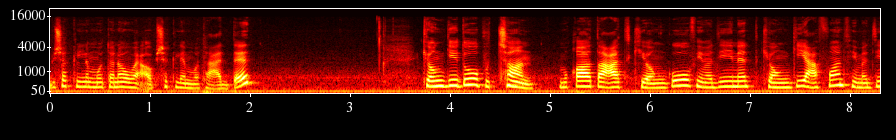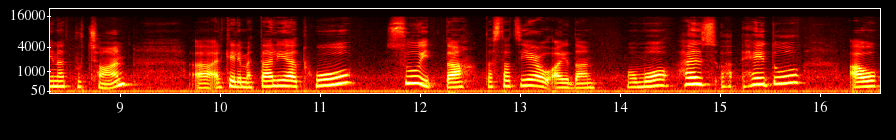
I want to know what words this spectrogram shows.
بشكل متنوع أو بشكل متعدد 경기도 부천 مقاطعة كيونغو في مدينة كيونغي عفوا في مدينة بوتشان آه الكلمة التالية هو سويتا تستطيع أيضا ومو هل هيدو أو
